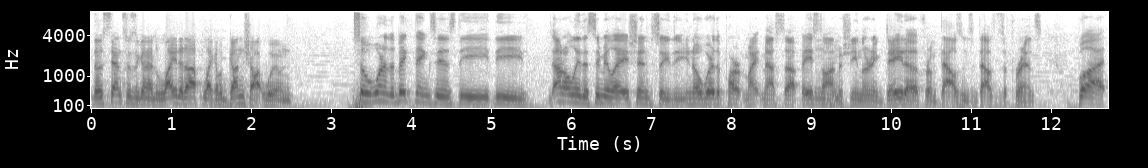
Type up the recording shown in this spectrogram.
those sensors are going to light it up like a gunshot wound So one of the big things is the the not only the simulation, so you, you know where the part might mess up based on mm-hmm. machine learning data from thousands and thousands of prints, but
